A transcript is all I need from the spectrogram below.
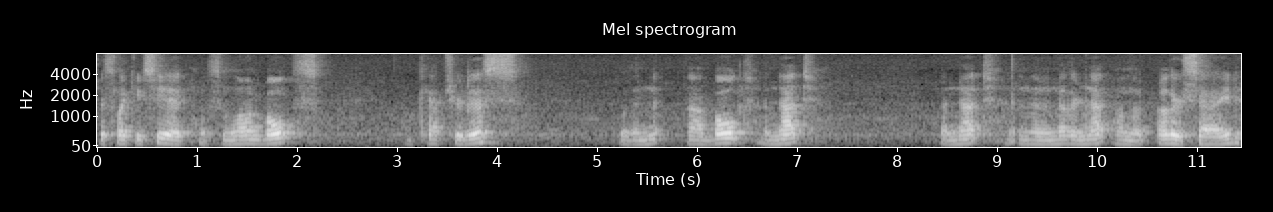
just like you see it with some long bolts. I'll capture this with a uh, bolt, a nut, a nut, and then another nut on the other side.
